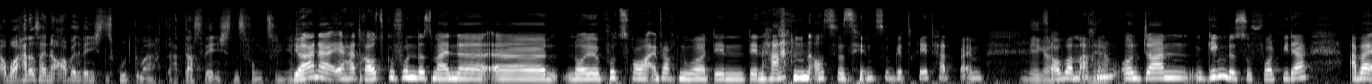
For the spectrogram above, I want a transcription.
aber hat er seine Arbeit wenigstens gut gemacht? Hat das wenigstens funktioniert? Ja, na, er hat rausgefunden, dass meine äh, neue Putzfrau einfach nur den, den Hahn aus Versehen zugedreht hat beim Mega. Saubermachen. Ja. Und dann ging das sofort wieder. Aber Mhm.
